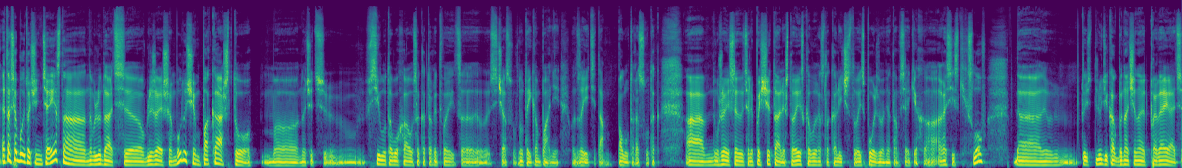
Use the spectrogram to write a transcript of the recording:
Это все будет очень интересно наблюдать э, в ближайшем будущем. Пока что значит, в силу того хаоса, который творится сейчас внутри компании, вот за эти там полутора суток, а, уже исследователи посчитали, что резко выросло количество использования там всяких российских слов. То есть люди как бы начинают проверять,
